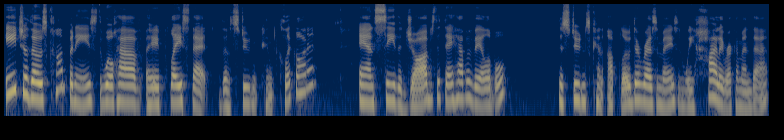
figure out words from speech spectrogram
Each of those companies will have a place that the student can click on it and see the jobs that they have available. The students can upload their resumes, and we highly recommend that.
